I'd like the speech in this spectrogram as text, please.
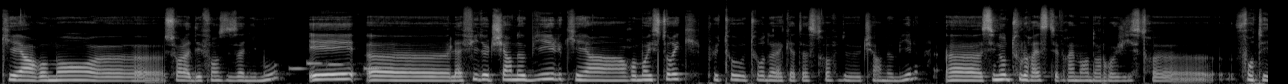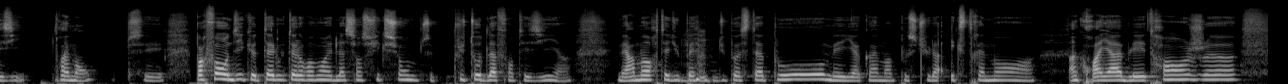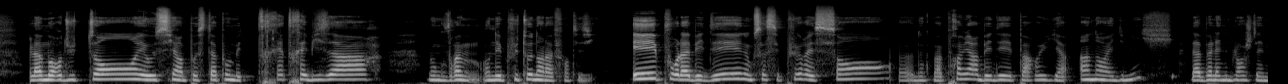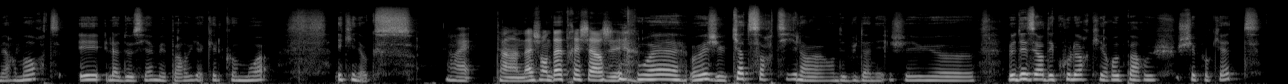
qui est un roman euh, sur la défense des animaux. Et euh, La fille de Tchernobyl, qui est un roman historique plutôt autour de la catastrophe de Tchernobyl. Euh, sinon, tout le reste est vraiment dans le registre fantasy, vraiment. C'est parfois on dit que tel ou tel roman est de la science-fiction, c'est plutôt de la fantasy. Hein. Mère morte est du, du post-apo, mais il y a quand même un postulat extrêmement incroyable et étrange. La mort du temps est aussi un post-apo mais très très bizarre. Donc vraiment, on est plutôt dans la fantaisie. Et pour la BD, donc ça c'est plus récent. Euh, donc ma première BD est parue il y a un an et demi, La baleine blanche des mers mortes, et la deuxième est parue il y a quelques mois, Equinox. Ouais. T'as un agenda très chargé. Ouais, ouais, j'ai eu quatre sorties là en début d'année. J'ai eu euh, Le désert des couleurs qui est reparu chez Pocket,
